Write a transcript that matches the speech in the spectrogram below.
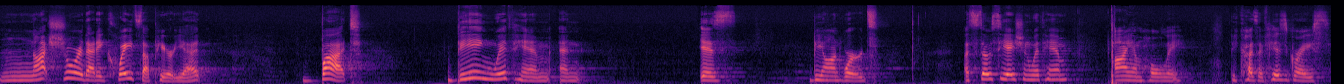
Amen. Not sure that equates up here yet, but being with him and is beyond words. Association with him, I am holy because of his grace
